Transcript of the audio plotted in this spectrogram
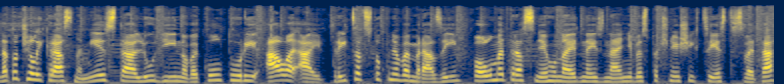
Natočili krásne miesta, ľudí, nové kultúry, ale aj 30 stupňové mrazy, pol metra snehu na jednej z najnebezpečnejších ciest sveta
